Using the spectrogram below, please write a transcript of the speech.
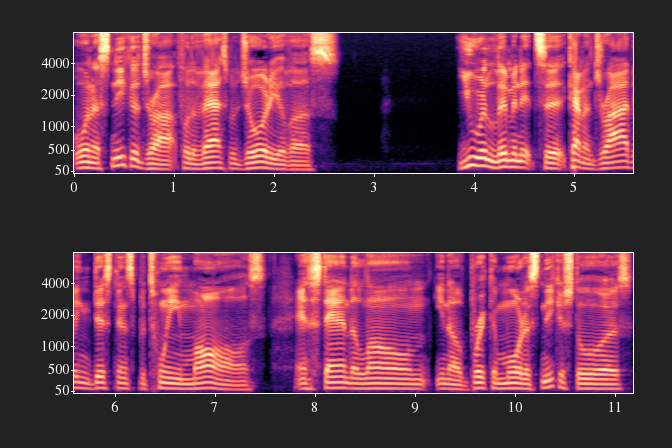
when a sneaker dropped for the vast majority of us, you were limited to kind of driving distance between malls and standalone, you know, brick and mortar sneaker stores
